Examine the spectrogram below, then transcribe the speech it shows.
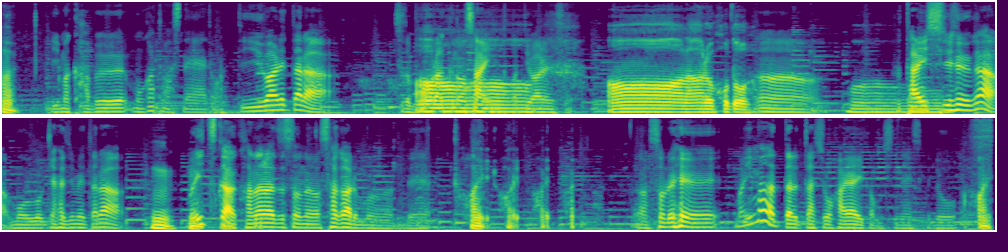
はい。今株儲かってますね、とかって言われたら、ちょっと暴落のサインとかって言われるんですよ。あー、なるほど。うん。大。衆がもう動き始めたら、うん。まあ、いつかは必ずその下がるものなんで、はいはいはいはい。だからそれ、まあ、今だったら多少早いかもしれないですけど、はいはいはい。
